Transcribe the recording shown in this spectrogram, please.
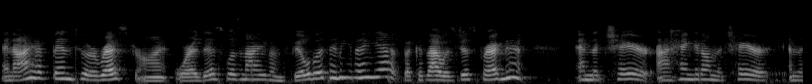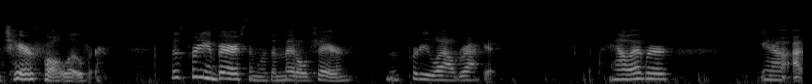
And I have been to a restaurant where this was not even filled with anything yet because I was just pregnant. And the chair, I hang it on the chair and the chair fall over. It was pretty embarrassing with a metal chair. It was pretty loud racket. However, you know, I,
